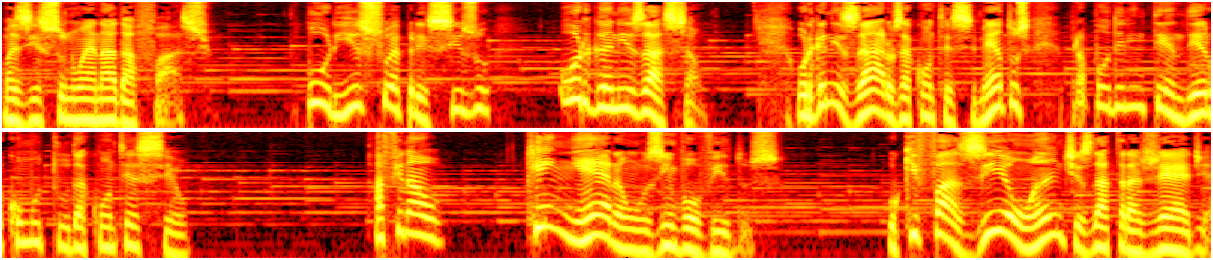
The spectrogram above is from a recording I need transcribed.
Mas isso não é nada fácil. Por isso é preciso organização organizar os acontecimentos para poder entender como tudo aconteceu. Afinal, quem eram os envolvidos? O que faziam antes da tragédia?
